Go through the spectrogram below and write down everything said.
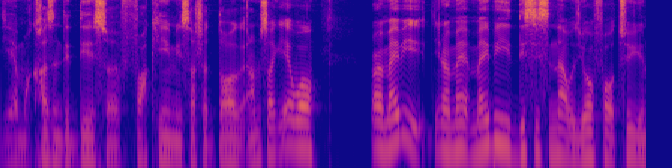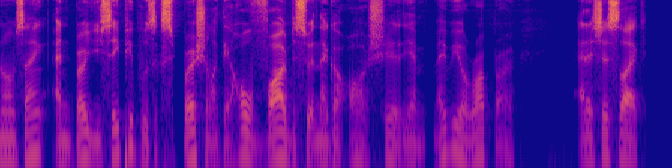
yeah my cousin did this so fuck him he's such a dog and i'm just like yeah well bro maybe you know may, maybe this this and that was your fault too you know what i'm saying and bro you see people's expression like their whole vibe just and they go oh shit yeah maybe you're right bro and it's just like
